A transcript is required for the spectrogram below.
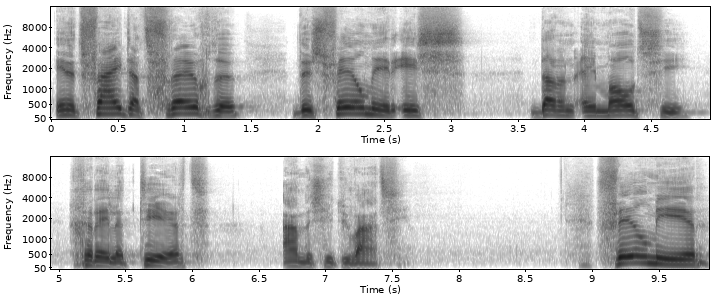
in het feit dat vreugde dus veel meer is dan een emotie gerelateerd aan de situatie. Veel meer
